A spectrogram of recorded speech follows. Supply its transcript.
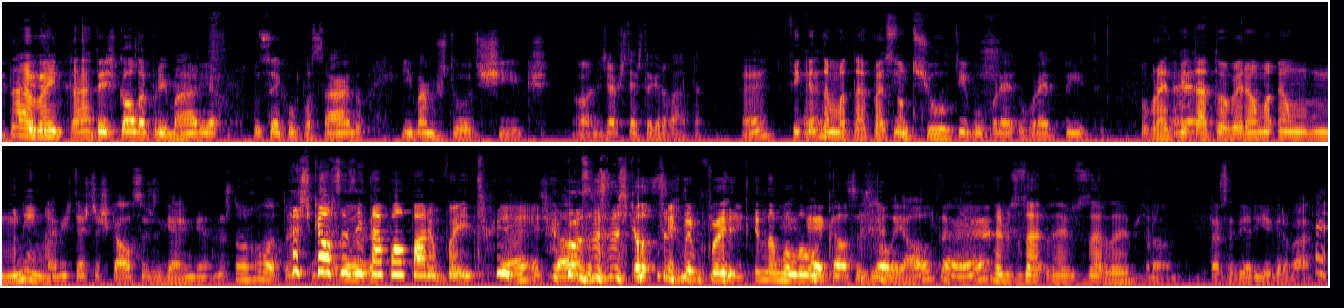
Está bem, está. da escola primária do século passado e vamos todos chiques. Olha, já viste esta gravata? Fica-te a matar, parece um tchu. Tipo o Brad, o Brad Pitt. O Brad Pitt, É. está a tua ver, é, uma- é um menino. Já viste estas calças de ganga? Não estão rotas. As calças e está a palpar o peito. É, as calças. Usas as calças no peito, anda maluco. É calças de gola alta, é? Deves usar, deves usar, deves. Pronto, estás a ver? E a gravata. E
